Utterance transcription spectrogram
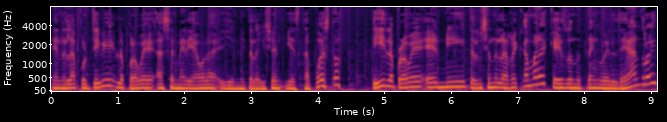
en el Apple TV, lo probé hace media hora y en mi televisión y está puesto y lo probé en mi televisión de la recámara, que es donde tengo el de Android.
